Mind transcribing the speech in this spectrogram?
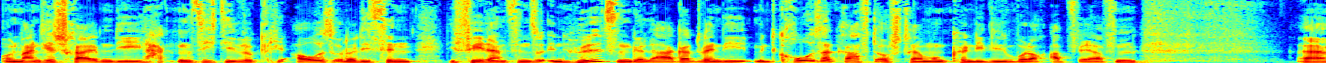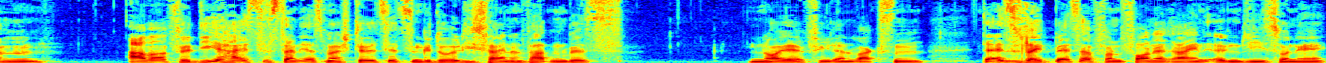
und manche schreiben, die hacken sich die wirklich aus oder die sind, die Federn sind so in Hülsen gelagert. Wenn die mit großer Kraftaufströmung können die die wohl auch abwerfen. Ähm, aber für die heißt es dann erstmal stillsitzen, geduldig sein und warten, bis neue Federn wachsen. Da ist es vielleicht besser von vornherein irgendwie so eine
